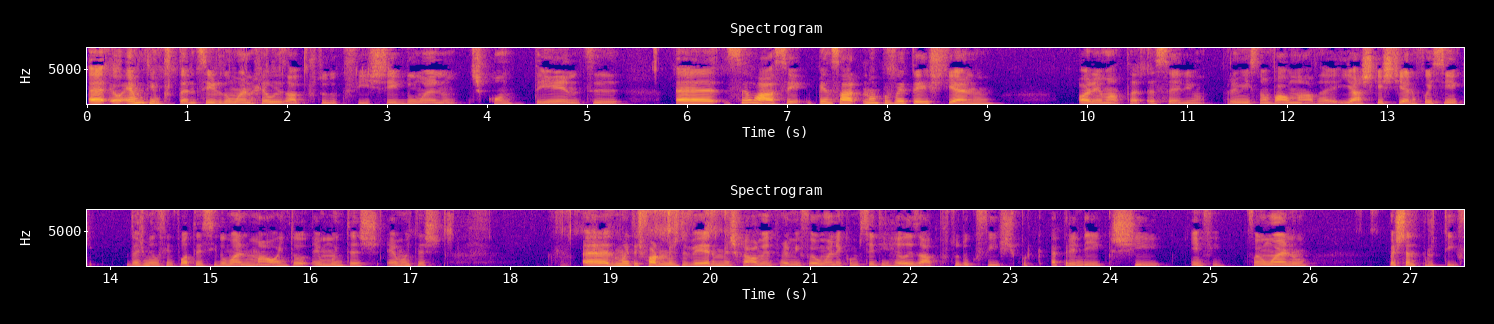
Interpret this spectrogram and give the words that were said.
Uh, é muito importante sair de um ano realizado por tudo o que fiz, sair de um ano descontente, uh, sei lá, assim, pensar, não aproveitei este ano. Olha, malta, a sério, para mim isso não vale nada e acho que este ano foi assim 2020 pode ter sido um ano mau em, em muitas, em muitas, uh, muitas formas de ver, mas realmente para mim foi um ano em que me senti realizado por tudo o que fiz, porque aprendi, cresci, enfim, foi um ano bastante produtivo,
